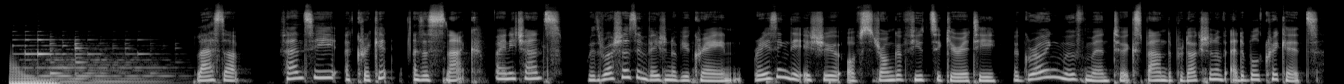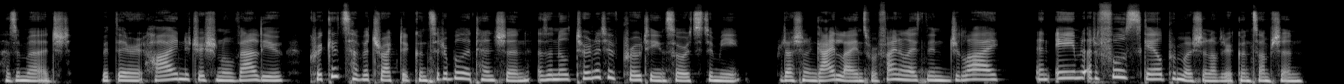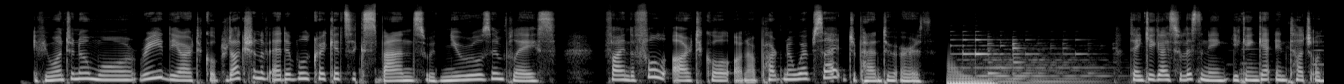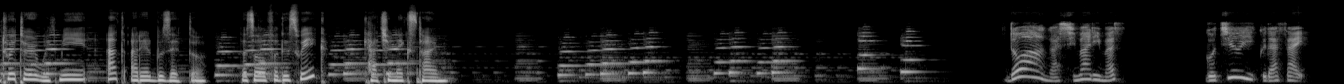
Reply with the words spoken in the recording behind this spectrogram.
Last up, fancy a cricket as a snack by any chance? With Russia's invasion of Ukraine raising the issue of stronger food security, a growing movement to expand the production of edible crickets has emerged. With their high nutritional value, crickets have attracted considerable attention as an alternative protein source to meat. Production guidelines were finalized in July and aimed at a full scale promotion of their consumption. If you want to know more, read the article Production of Edible Crickets Expands with New Rules in Place. Find the full article on our partner website, Japan to Earth. Thank you guys for listening. You can get in touch on Twitter with me at Arielle Busetto. That's all for this week. Catch you next time. ドアが閉まります。ご注意ください。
